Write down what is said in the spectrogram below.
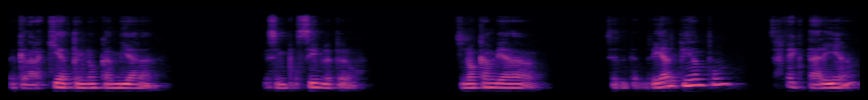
me quedara quieto y no cambiara, que es imposible, pero si no cambiara, ¿se detendría el tiempo? ¿Se afectaría?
